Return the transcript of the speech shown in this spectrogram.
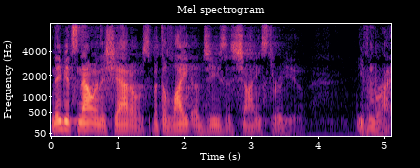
maybe it's now in the shadows, but the light of Jesus shines through you even brighter.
